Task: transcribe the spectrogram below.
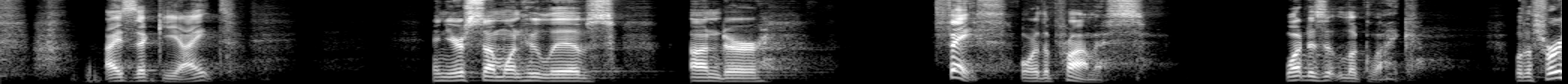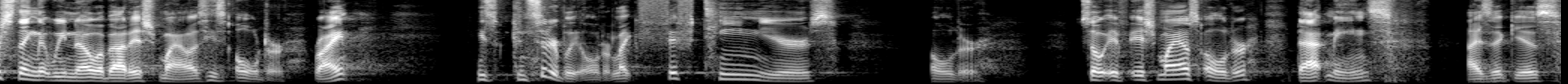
Isaacite, and you're someone who lives under faith or the promise. What does it look like? Well, the first thing that we know about Ishmael is he's older, right? He's considerably older, like 15 years older. So if Ishmael's older, that means Isaac is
